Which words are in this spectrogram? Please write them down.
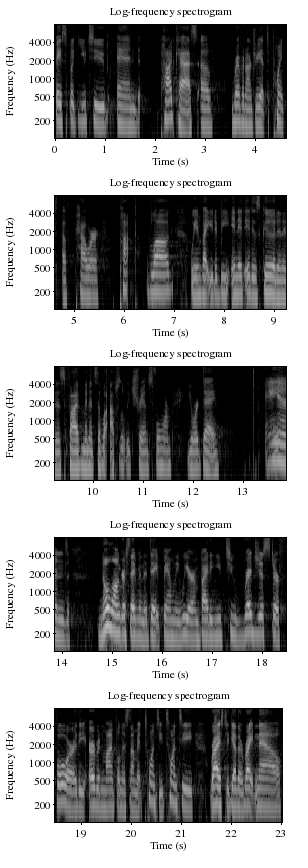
Facebook, YouTube, and podcast of Reverend Andriette's Point of Power Pop vlog. We invite you to be in it. It is good and it is five minutes that will absolutely transform your day. And no longer saving the date family. We are inviting you to register for the urban mindfulness summit 2020 rise together right now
